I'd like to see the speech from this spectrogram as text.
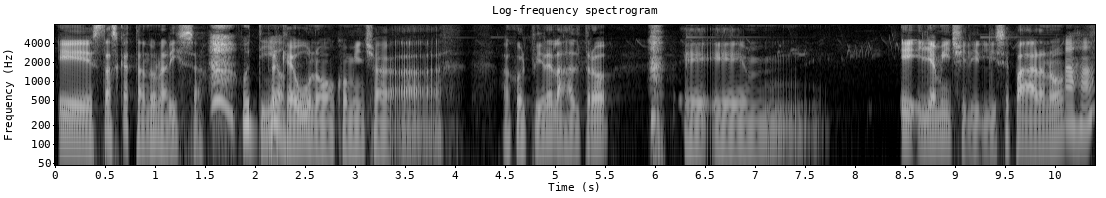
e sta scattando una rissa. Oddio. Perché uno comincia a, a colpire l'altro e, e, mm, e gli amici li, li separano Ah,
